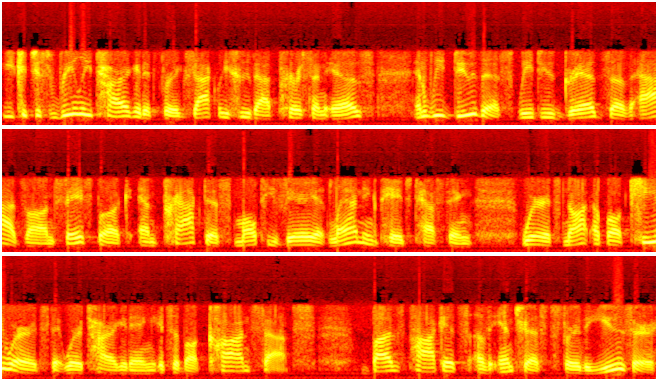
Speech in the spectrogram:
you could just really target it for exactly who that person is. And we do this. We do grids of ads on Facebook and practice multivariate landing page testing where it's not about keywords that we're targeting, it's about concepts, buzz pockets of interest for the user.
